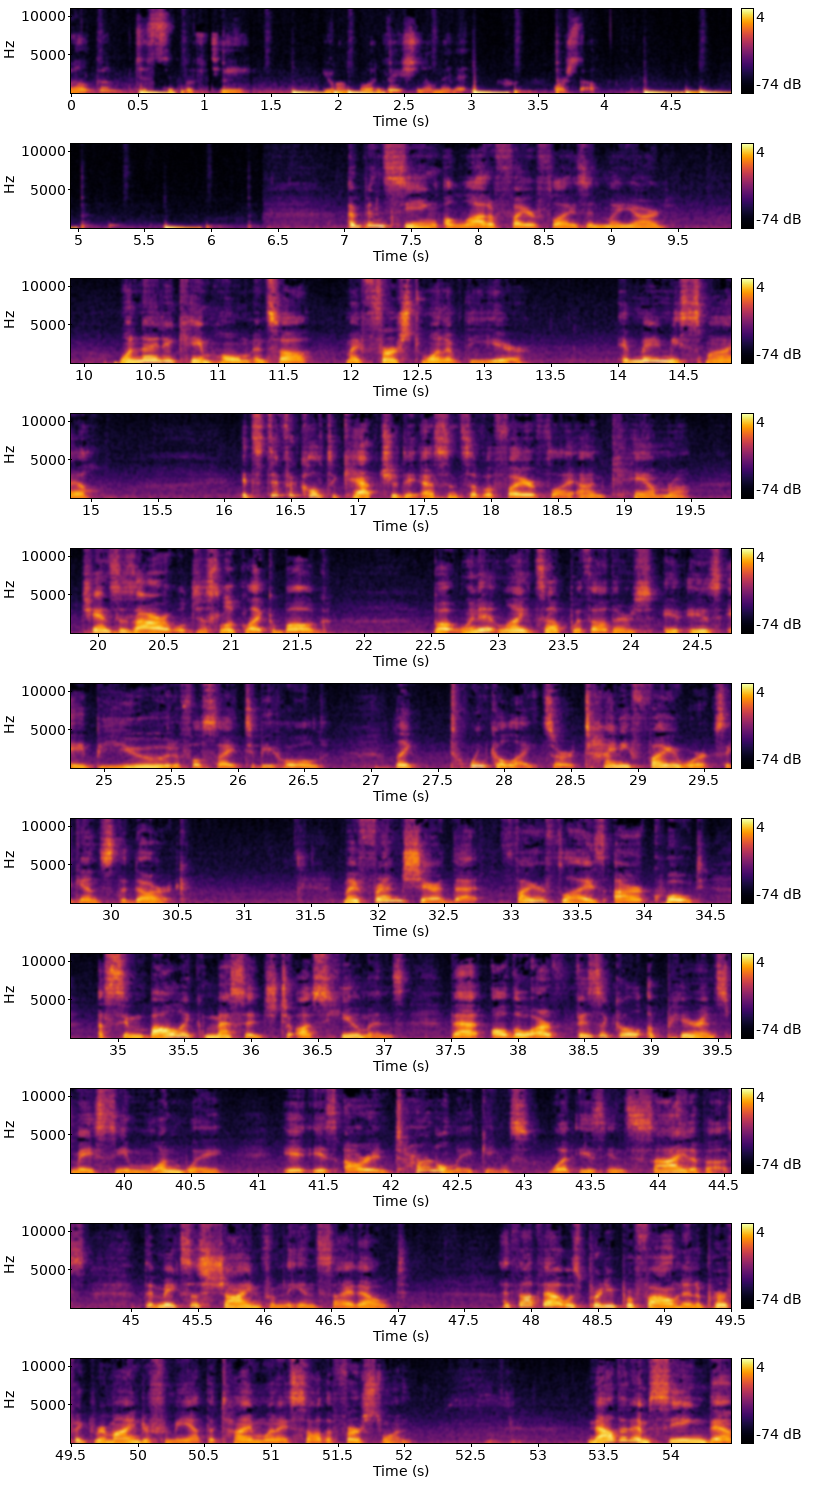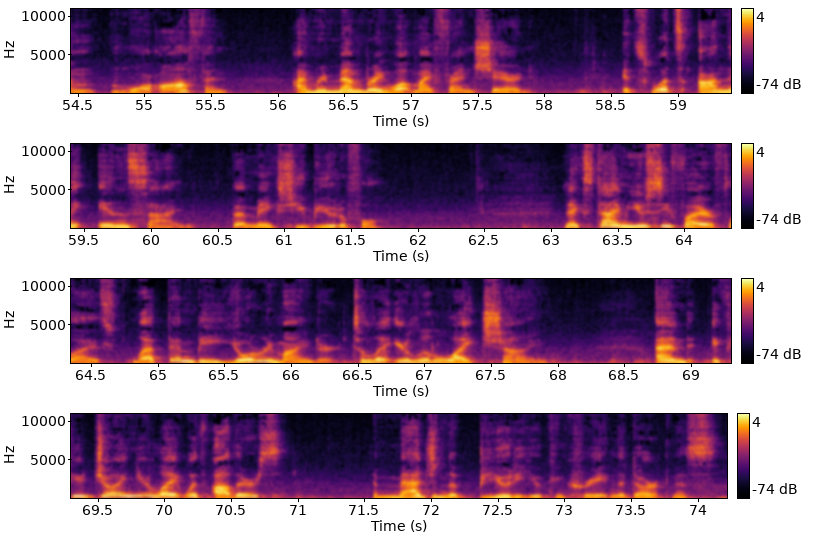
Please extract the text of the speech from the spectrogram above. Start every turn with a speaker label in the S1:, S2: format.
S1: Welcome to Sip of Tea, your motivational minute, or so.
S2: I've been seeing a lot of fireflies in my yard. One night I came home and saw my first one of the year. It made me smile. It's difficult to capture the essence of a firefly on camera. Chances are it will just look like a bug. But when it lights up with others, it is a beautiful sight to behold, like twinkle lights or tiny fireworks against the dark. My friend shared that fireflies are, quote, a symbolic message to us humans that although our physical appearance may seem one way, it is our internal makings, what is inside of us, that makes us shine from the inside out. I thought that was pretty profound and a perfect reminder for me at the time when I saw the first one. Now that I'm seeing them more often, I'm remembering what my friend shared. It's what's on the inside that makes you beautiful. Next time you see fireflies, let them be your reminder to let your little light shine. And if you join your light with others, imagine the beauty you can create in the darkness.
